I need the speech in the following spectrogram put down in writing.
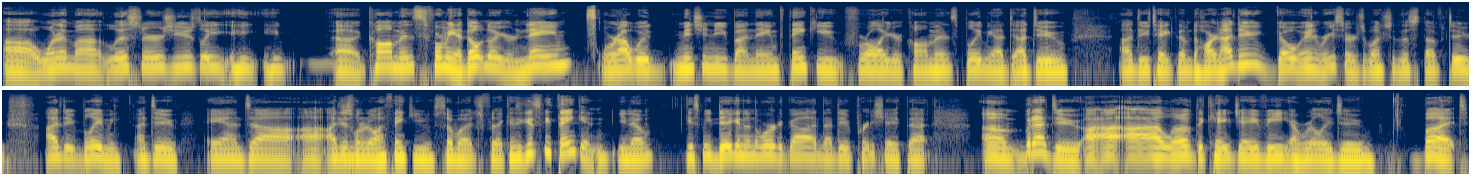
uh, one of my listeners usually he he uh, comments for me. I don't know your name, or I would mention you by name. Thank you for all your comments. Believe me, I, I do. I do take them to heart. And I do go and research a bunch of this stuff too. I do. Believe me, I do. And uh, I just want to know. I thank you so much for that because it gets me thinking. You know, gets me digging in the Word of God, and I do appreciate that. Um, but I do. I, I I love the KJV. I really do. But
